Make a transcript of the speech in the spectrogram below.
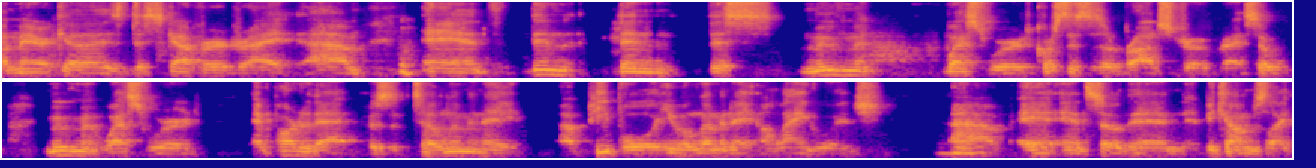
America is discovered, right? Um, and then then this movement westward. Of course, this is a broad stroke, right? So movement westward, and part of that was to eliminate a people. You eliminate a language. Mm-hmm. Um, and, and, so then it becomes like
